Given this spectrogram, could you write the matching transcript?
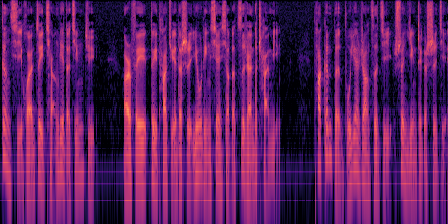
更喜欢最强烈的惊惧，而非对他觉得是幽灵现象的自然的阐明。他根本不愿让自己顺应这个世界。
